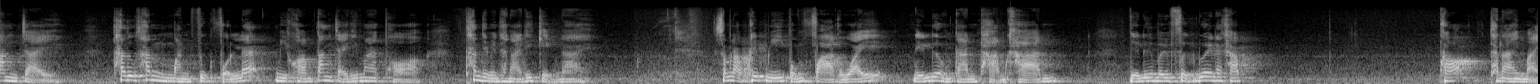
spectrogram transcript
ตั้งใจ ถ้าทุกท่านมันฝึกฝนและมีความตั้งใจที่มากพอ ท่านจะเป็นทนายที่เก่งได้สำหรับคลิปนี้ผมฝากไว้ในเรื่องของการถามค้าน อย่าลืมไปฝึกด้วยนะครับ เพราะทนายใหม่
